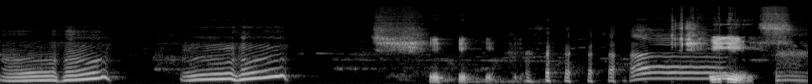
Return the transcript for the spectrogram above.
Mm-hmm. Mm-hmm. Jeez.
